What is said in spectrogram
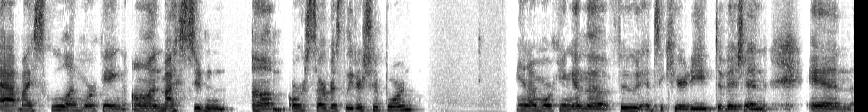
at my school i'm working on my student um, or service leadership board and I'm working in the food insecurity division. And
